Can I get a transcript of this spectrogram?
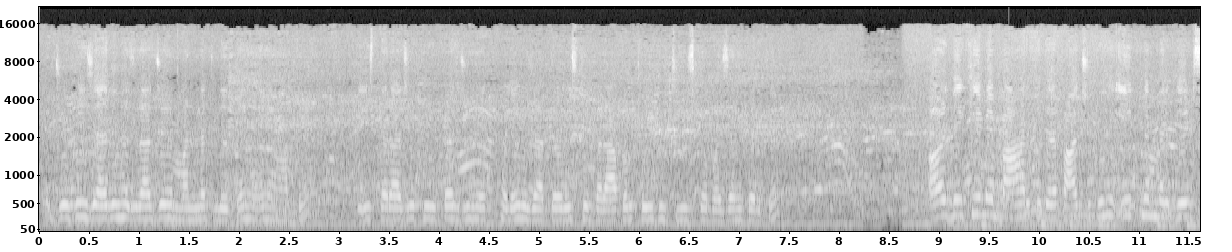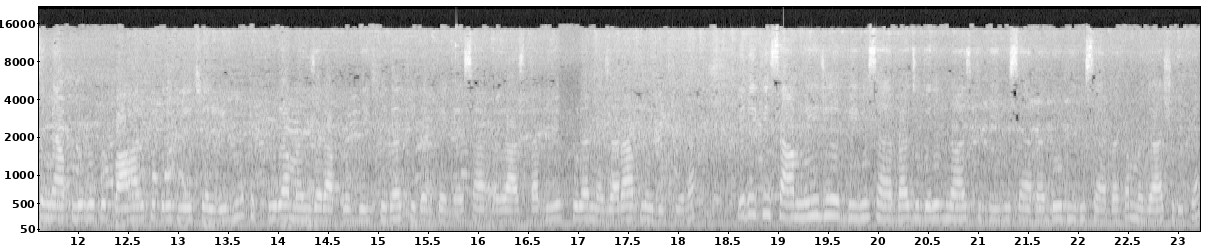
जो भी ज़ायरीन हजरात जो है मन्नत लेते हैं यहाँ पे तो इस तराजू के ऊपर जो है खड़े हो जाते हैं और इसके बराबर कोई भी चीज़ का वज़न करके। और देखिए, मैं बाहर की तरफ़ आ चुकी हूँ। एक नंबर गेट से मैं आप लोगों को बाहर की तरफ़ ले चल रही हूँ तो पूरा मंजर आप लोग देखिएगा कि इधर का कैसा रास्ता भी है। पूरा नज़ारा आप लोग देखिएगा। ये देखिए, सामने ही जो है बीवी साहिबा, जो गरीब नवाज़ की बीवी साहिबा, दो बीवी साहिबा का मजार शरीफ है।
